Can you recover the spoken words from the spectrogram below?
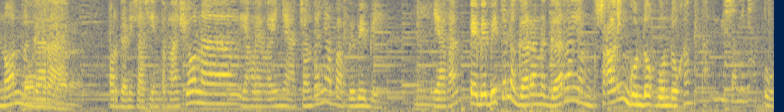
non negara. Non-negara. Organisasi internasional, yang lain-lainnya. Contohnya apa? PBB ya kan PBB itu negara-negara yang saling gondok-gondokan tapi bisa menyatu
